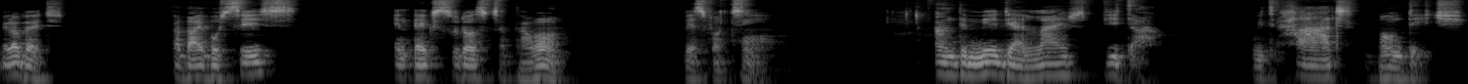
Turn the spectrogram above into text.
Beloved, the Bible says in Exodus chapter 1, verse 14, and they made their lives bitter with hard bondage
